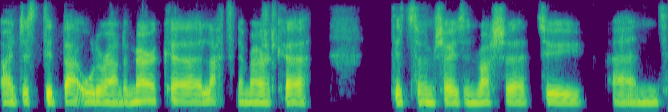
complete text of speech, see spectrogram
I just did that all around America, Latin America, did some shows in Russia too, and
